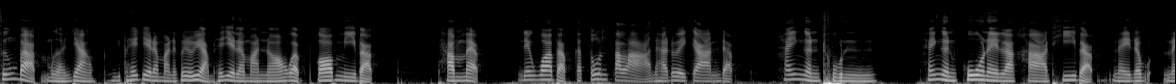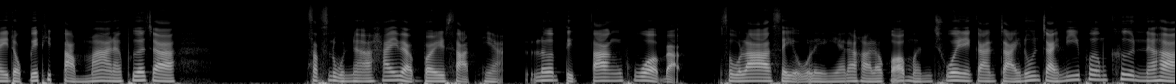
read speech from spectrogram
ซึ่งแบบเหมือนอย่างประเทศเยอรมันก็ยกอย่างประเทศเยอรมันเนาะแบบก็มีแบบทำแบบ เรียกว่าแบบกระตุ้นตลาดนะคะ โดยการแบบให้เงินทุน ให้เงินกู้ในราคาที่แบบในในดอกเบี้ยที่ต่ำมากนะ เพื่อจะสนับสนุนนะให้แบบบริษัทเนี่ยเริ่มติดตั้งพวกแบบโซลาเซลล์อะไรเงี้ยนะคะ แล้วก็เหมือนช่วยในการจ่ายนู่นจ่ายนี่เพิ่มขึ้นนะคะ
